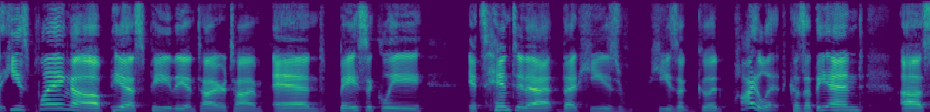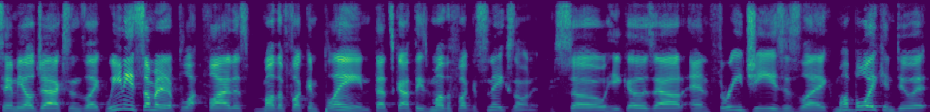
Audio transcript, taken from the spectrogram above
he's playing a PSP the entire time, and basically, it's hinted at that he's he's a good pilot because at the end. Uh, Samuel Jackson's like, we need somebody to pl- fly this motherfucking plane that's got these motherfucking snakes on it. So he goes out, and 3Gs is like, my boy can do it.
